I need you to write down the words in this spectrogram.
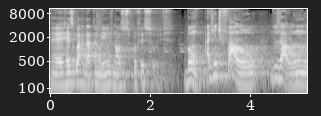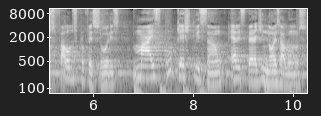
é, resguardar também os nossos professores. Bom, a gente falou dos alunos, falou dos professores, mas o que a instituição ela espera de nós alunos?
